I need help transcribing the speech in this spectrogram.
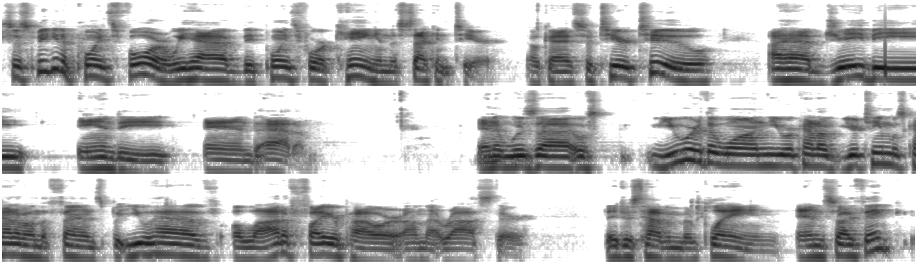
So speaking of points four, we have the points four king in the second tier. Okay, so tier two, I have JB, Andy, and Adam. And it was uh, it was you were the one you were kind of your team was kind of on the fence, but you have a lot of firepower on that roster. They just haven't been playing, and so I think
